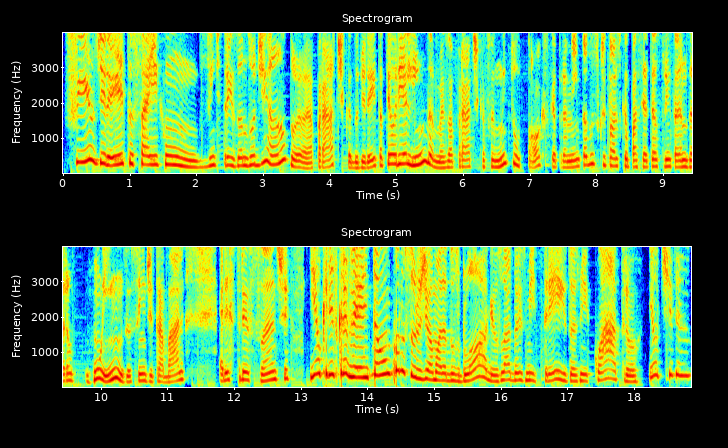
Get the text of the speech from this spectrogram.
Fiz direito, saí com 23 anos odiando a prática do direito. A teoria é linda, mas a prática foi muito tóxica para mim. Todos os escritórios que eu passei até os 30 anos eram ruins, assim, de trabalho. Era estressante. E eu queria escrever. Então, quando surgiu a moda dos blogs, lá 2003, 2004, eu tive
